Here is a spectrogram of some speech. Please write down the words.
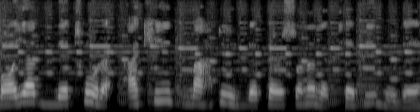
باید به طور اکید محدود به پرسنل طبی بوده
